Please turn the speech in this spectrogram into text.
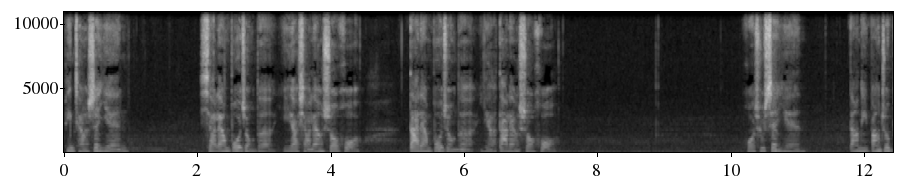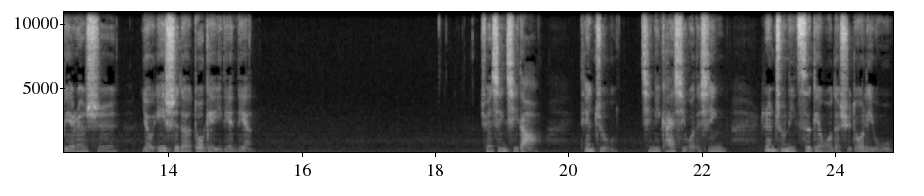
品尝圣言，小量播种的也要小量收获，大量播种的也要大量收获。活出圣言，当你帮助别人时，有意识的多给一点点。全心祈祷，天主，请你开启我的心，认出你赐给我的许多礼物，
